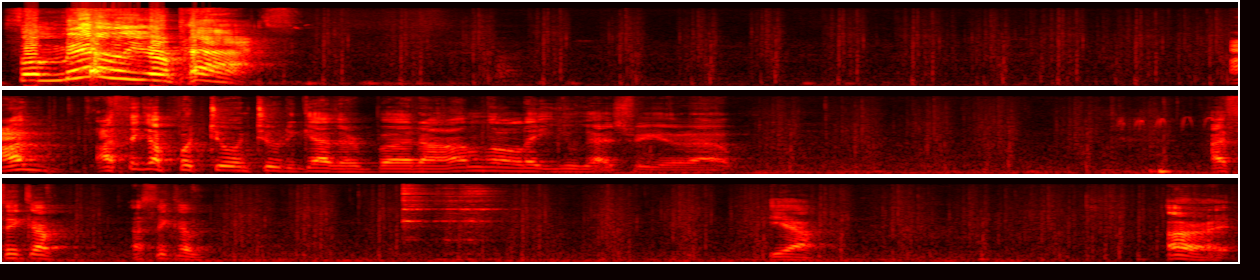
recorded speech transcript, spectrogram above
Familiar path. I I think I put two and two together, but uh, I'm gonna let you guys figure it out. I think I've I think I've yeah. All right,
